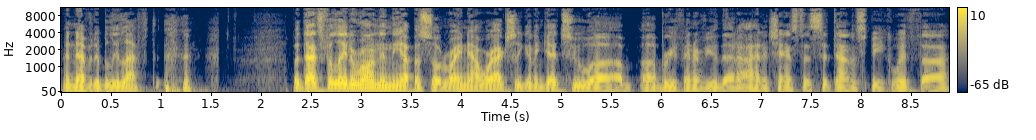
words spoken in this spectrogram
inevitably left. but that's for later on in the episode. Right now, we're actually going to get to a, a, a, brief interview that I had a chance to sit down and speak with uh,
